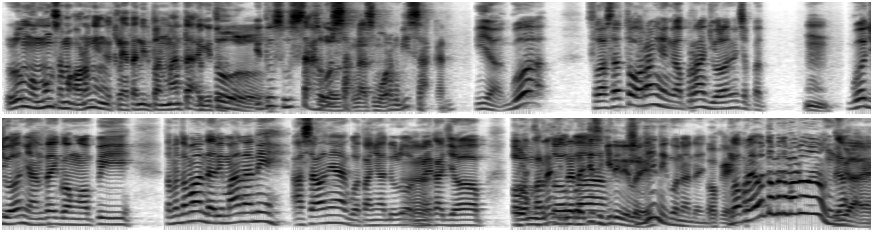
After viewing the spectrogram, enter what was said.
lu ngomong sama orang yang nggak kelihatan di depan mata Betul. gitu. Itu susah loh. Susah nggak semua orang bisa kan? Iya, gua salah satu orang yang nggak pernah jualannya cepet. Hmm. Gue jualan nyantai, gue ngopi. Teman-teman dari mana nih asalnya? Gue tanya dulu, mereka jawab. Oh, Purwokerto, nada- nadanya Bang." segini nih lo ya? Segini gue nadanya. Oke. Gak pernah, "Oh, teman-teman dulu. Enggak, Enggak ya,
